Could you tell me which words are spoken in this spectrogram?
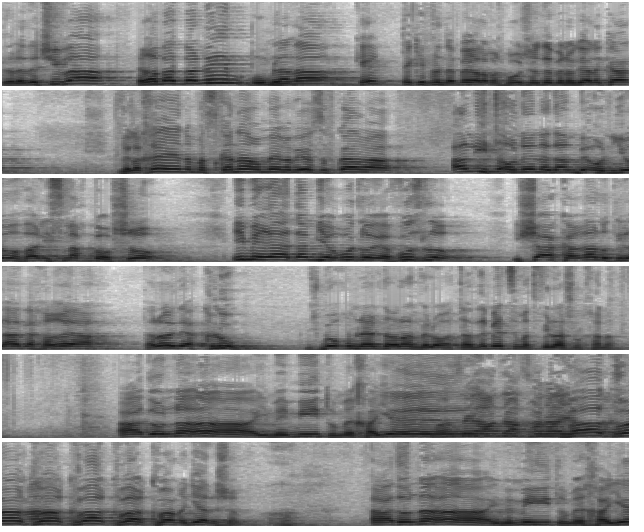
יולדת שבעה, רבת בנים, אומללה. כן, תכף נדבר על המשמעות של זה בנוגע לכאן. ולכן המסקנה אומר רבי יוסף קרא, אל יתאונן אדם בעוניו ואל ישמח בעושרו. אם יראה אדם ירוד לו יבוז לו, אישה עקרה לו תלעג אחריה, אתה לא יודע כלום. נשבור הוא מנהל את העולם ולא אתה, זה בעצם התפילה של חנה. אדוני ממית ומחיה. מה זה עד האחרונה? כבר, כבר, כבר, כבר, כבר, כבר, נגיע לשם. אדוני ממית ומחיה,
